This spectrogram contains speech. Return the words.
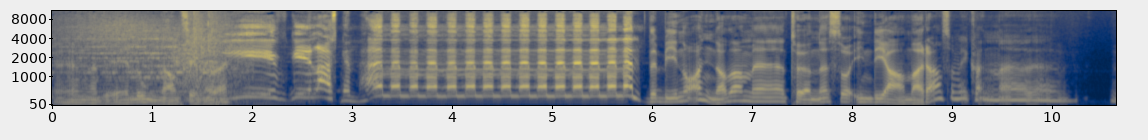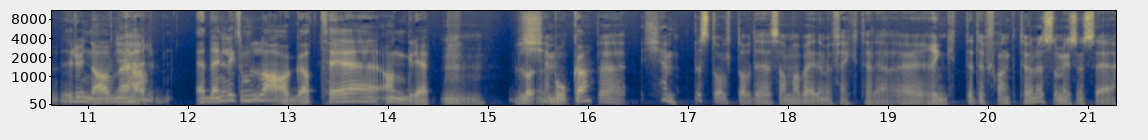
eh, nedi lungene sine der. Det blir noe annet da med Tønes og indianere, som vi kan eh, runde av med Ja. her. Er den liksom laga til angrep-boka? Kjempe, kjempestolt av det samarbeidet vi fikk til der. Jeg ringte til Frank Tønnes, som jeg syns er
